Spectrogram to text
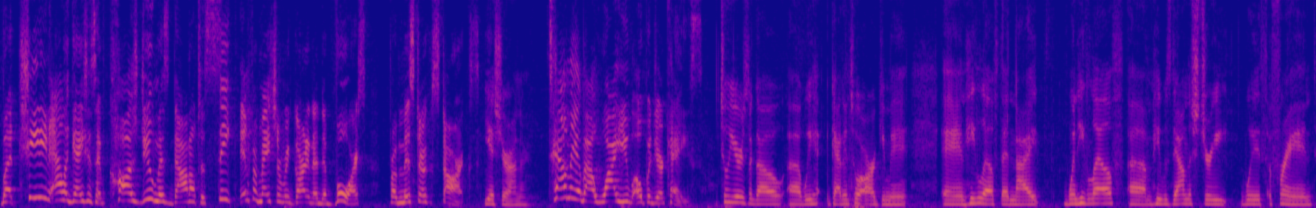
But cheating allegations have caused you, Miss Donald, to seek information regarding a divorce from Mr. Starks. Yes, Your Honor. Tell me about why you've opened your case. Two years ago, uh, we got into an argument, and he left that night. When he left, um, he was down the street with a friend.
